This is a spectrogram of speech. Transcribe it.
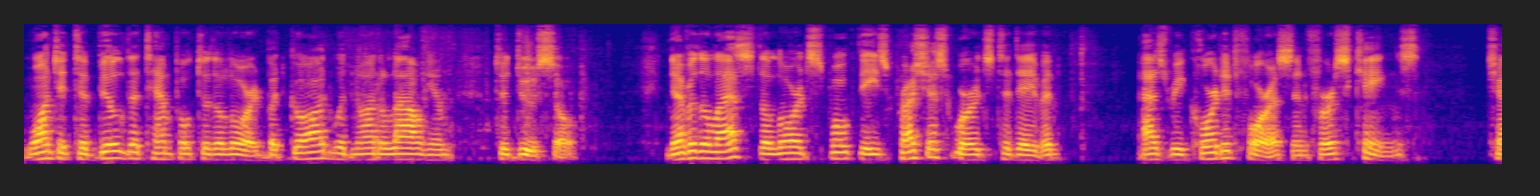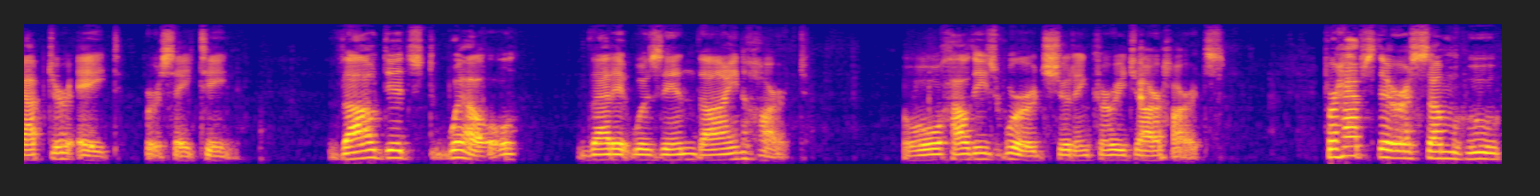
wanted to build a temple to the Lord, but God would not allow him to do so. Nevertheless, the Lord spoke these precious words to David as recorded for us in 1 Kings chapter 8 verse 18. Thou didst well that it was in thine heart. Oh, how these words should encourage our hearts. Perhaps there are some who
